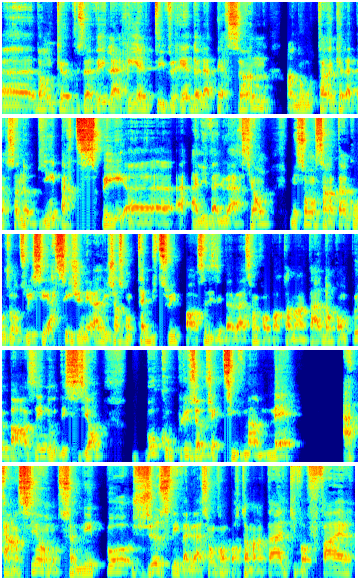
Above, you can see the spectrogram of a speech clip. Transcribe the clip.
Euh, donc, vous avez la réalité vraie de la personne en autant que la personne a bien participé euh, à, l'évaluation. Mais ça, on s'entend qu'aujourd'hui, c'est assez général. Les gens sont habitués de passer des évaluations comportementales. Donc, on peut baser nos décisions beaucoup plus objectivement. Mais attention, ce n'est pas juste l'évaluation comportementale qui va faire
